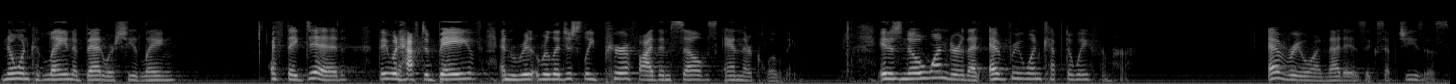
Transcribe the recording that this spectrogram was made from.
No one could lay in a bed where she'd lain. If they did, they would have to bathe and re- religiously purify themselves and their clothing. It is no wonder that everyone kept away from her. Everyone, that is, except Jesus.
